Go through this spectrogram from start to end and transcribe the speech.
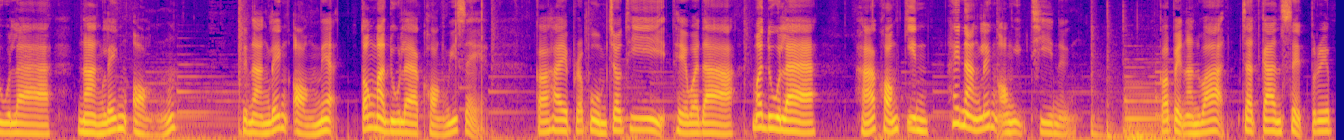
ดูแลนางเล่งอ๋อง คือนางเล่งอ๋องเนี่ยต้องมาดูแลของวิเศษ ก็ให้พระภูมิเจ้าที่เทวดามาดูแล หาของกินให้นางเล่งอ๋องอีกทีหนึ่ง ก็เป็นอันว่าจัดการเสร็จเรียบ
